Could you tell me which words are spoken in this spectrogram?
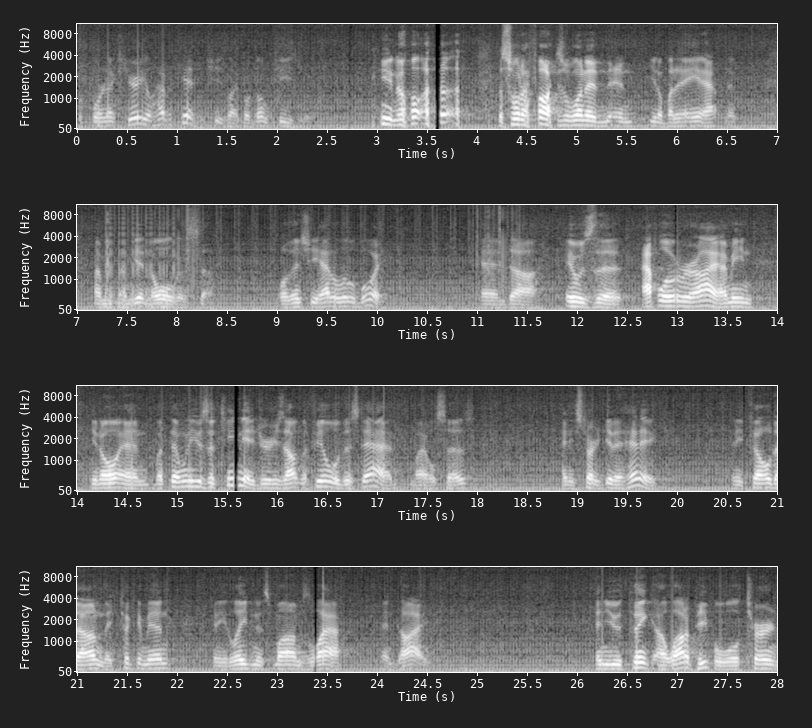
before next year, you'll have a kid. And she's like, well, don't tease me. You know, that's what I've always wanted, and, and, you know, but it ain't happening. I'm, I'm getting old and stuff. Well, then she had a little boy, and uh, it was the apple over her eye. I mean, you know, and but then when he was a teenager, he's out in the field with his dad. Bible says, and he started to get a headache, and he fell down, and they took him in, and he laid in his mom's lap and died. And you'd think a lot of people will turn,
